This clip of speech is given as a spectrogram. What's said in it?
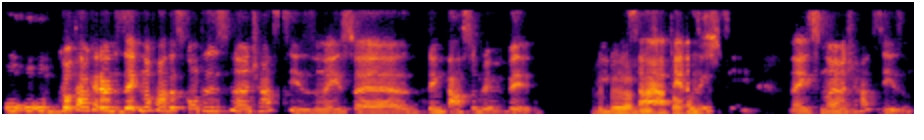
o, o, que eu estava querendo dizer é que no final das contas isso não é antirracismo, né? Isso é tentar sobreviver. Liberalismo, talvez. Em si. Né? Isso não é antirracismo.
